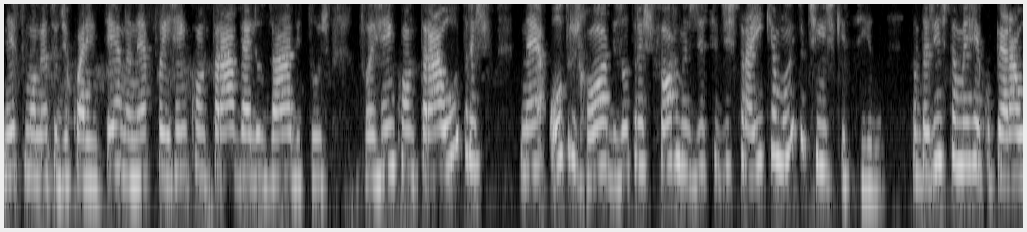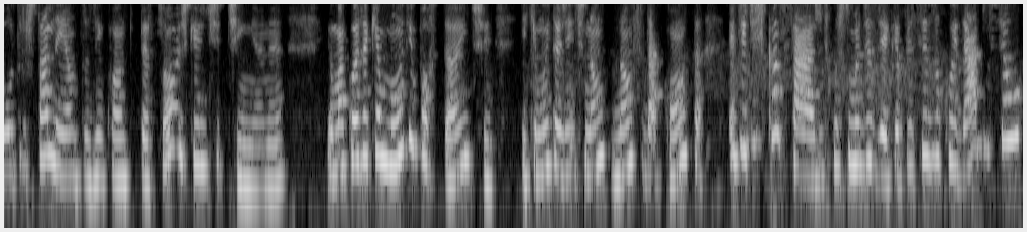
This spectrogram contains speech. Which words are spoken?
nesse momento de quarentena, né? Foi reencontrar velhos hábitos, foi reencontrar outras, né, outros hobbies, outras formas de se distrair que há muito tinha esquecido. Então, da gente também recuperar outros talentos enquanto pessoas que a gente tinha, né? E uma coisa que é muito importante e que muita gente não, não se dá conta é de descansar. A gente costuma dizer que é preciso cuidar do seu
